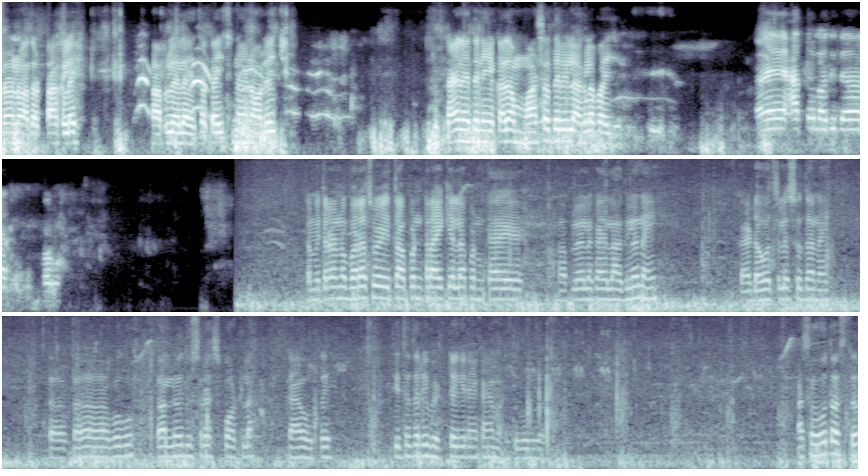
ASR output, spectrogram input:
मित्रांनो आता टाकलंय. आपल्याला याचं काहीच नाही नॉलेज काय नाही त्याने एखादा मासा तरी लागला पाहिजे. बघू. तर मित्रांनो बराच वेळ इथं आपण ट्राय केला पण काय आपल्याला काय लागलं नाही. काय डवचलं सुद्धा नाही. तर आता बघू चाललोय दुसऱ्या स्पॉटला काय होतंय तिथं तरी भेटतं की नाही काय माहिती बघू आता. असं होत असतं.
